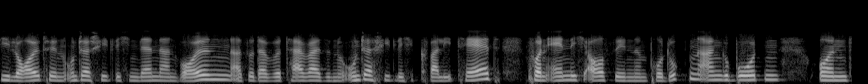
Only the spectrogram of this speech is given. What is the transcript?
die Leute in unterschiedlichen Ländern wollen. Also da wird teilweise eine unterschiedliche Qualität von ähnlich aussehenden Produkten angeboten. Und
